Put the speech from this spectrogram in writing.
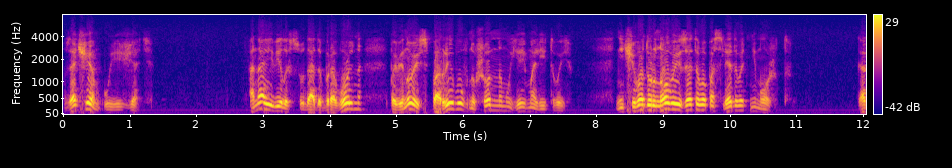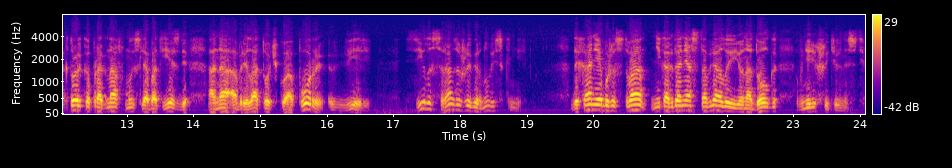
Зачем уезжать? Она явилась сюда добровольно, повинуясь порыву, внушенному ей молитвой. Ничего дурного из этого последовать не может. Как только прогнав мысль об отъезде, она обрела точку опоры в вере, силы сразу же вернулись к ней. Дыхание божества никогда не оставляло ее надолго в нерешительности.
